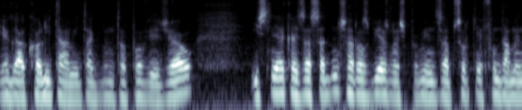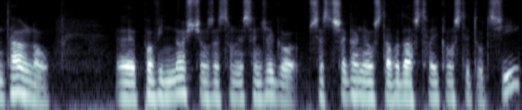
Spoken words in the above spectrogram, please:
jego akolitami, tak bym to powiedział, istnieje jakaś zasadnicza rozbieżność pomiędzy absolutnie fundamentalną powinnością ze strony sędziego przestrzegania ustawodawstwa i konstytucji,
